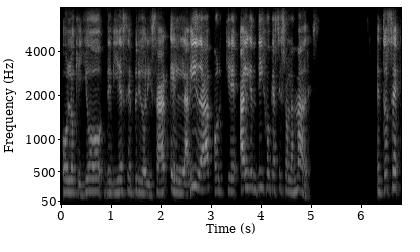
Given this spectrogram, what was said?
o lo que yo debiese priorizar en la vida porque alguien dijo que así son las madres. Entonces,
